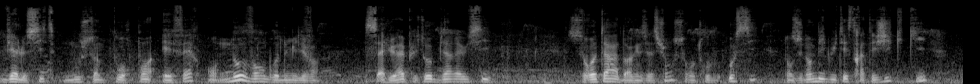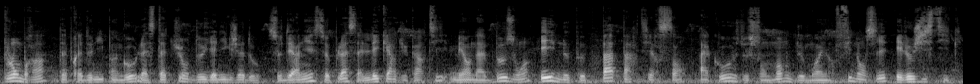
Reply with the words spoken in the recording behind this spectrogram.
via le site nous-sommes-pour.fr en novembre 2020. Ça lui a plutôt bien réussi. Ce retard d'organisation se retrouve aussi dans une ambiguïté stratégique qui, plombera, d'après Denis Pingot, la stature de Yannick Jadot. Ce dernier se place à l'écart du parti, mais en a besoin et ne peut pas partir sans à cause de son manque de moyens financiers et logistiques.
